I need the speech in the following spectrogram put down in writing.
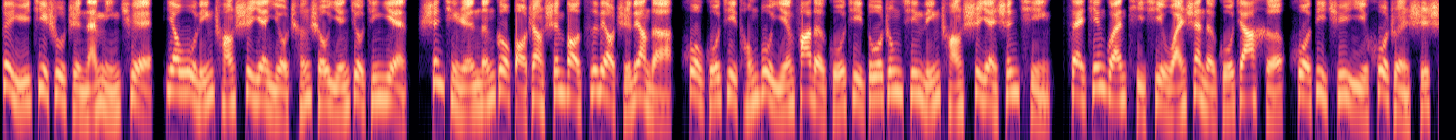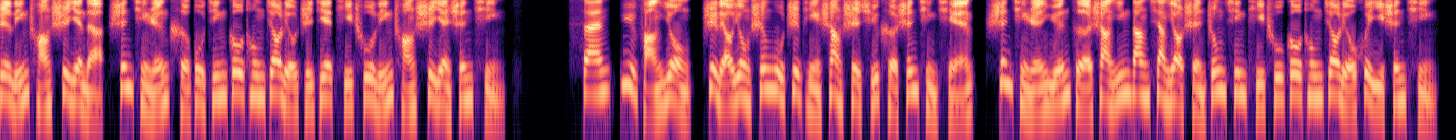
对于技术指南明确药物临床试验有成熟研究经验，申请人能够保障申报资料质量的，或国际同步研发的国际多中心临床试验申请，在监管体系完善的国家和或地区已获准实施临床试验的，申请人可不经沟通交流直接提出临床试验申请。三、预防用、治疗用生物制品上市许可申请前，申请人原则上应当向药审中心提出沟通交流会议申请。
